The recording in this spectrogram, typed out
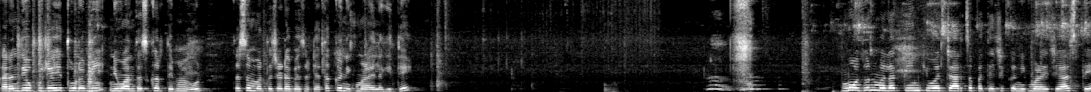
कारण देवपूजा हे थोडं मी निवांतच करते मागून. तर समर्थाच्या डब्यासाठी आता कणिक मळायला घेते. मोजून मला तीन किंवा चार चपात्याची कणिक मळायची असते.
